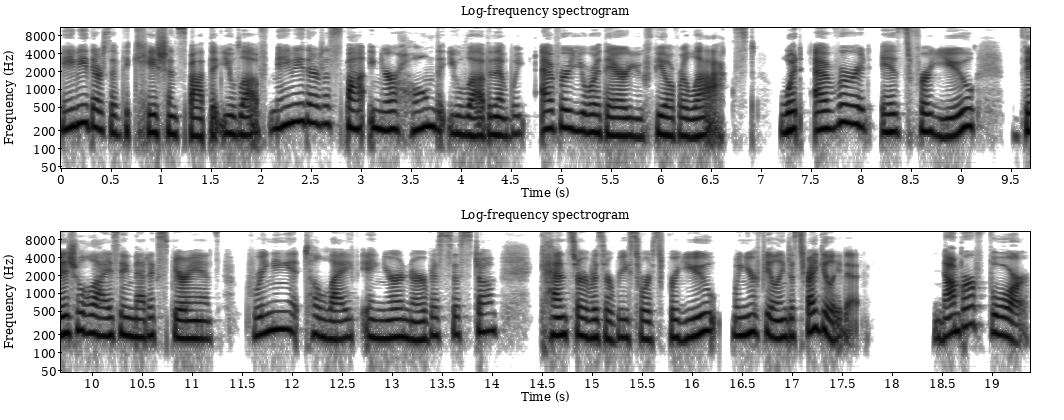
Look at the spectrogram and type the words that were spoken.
Maybe there's a vacation spot that you love. Maybe there's a spot in your home that you love. And then whenever you are there, you feel relaxed. Whatever it is for you, visualizing that experience, bringing it to life in your nervous system can serve as a resource for you when you're feeling dysregulated. Number four,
